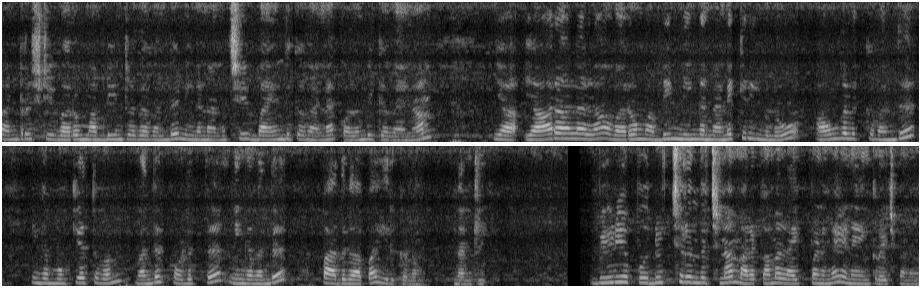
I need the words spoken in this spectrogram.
கண்ருஷ்டி வரும் அப்படின்றத வந்து நீங்கள் நினச்சி பயந்துக்க வேணாம் குழம்பிக்க வேணாம். யா யாராலெல்லாம் வரும் அப்படின்னு நீங்கள் நினைக்கிறீங்களோ அவங்களுக்கு வந்து இங்கே முக்கியத்துவம் வந்து கொடுத்து நீங்கள் வந்து பாதுகாப்பாக இருக்கணும். நன்றி. வீடியோ பிடிச்சிருந்துச்சுன்னா மறக்காமல் லைக் பண்ணுங்கள் என்னை என்கரேஜ் பண்ணுங்கள்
